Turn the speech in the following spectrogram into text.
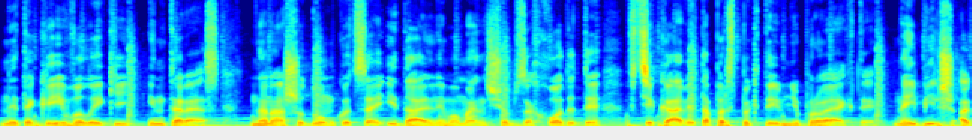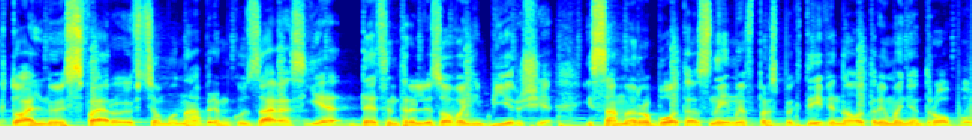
не такий великий інтерес. На нашу думку, це ідеальний момент, щоб заходити в цікаві та перспективні проекти. Найбільш актуальною сферою в цьому напрямку зараз є децентралізовані біржі, і саме робота з ними в перспективі на отримання дропу.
